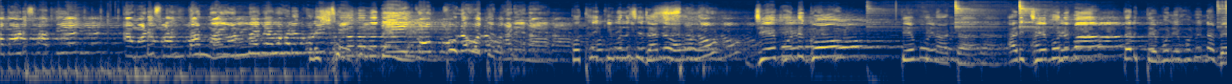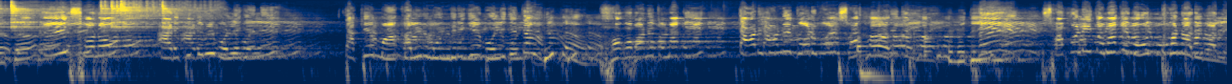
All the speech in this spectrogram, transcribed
আমার সাথে আমার সন্তান নয় অন্যায় ব্যবহার করেছে। এই কখনো হতে পারে না। কোথায় কি বলেছে জানো। যেমন গো তেমন আটা। আর যেমন মা তার তেমনই হবে না বেটা এই শোনো আর কি তুমি বলে গেলে? তাকে মা কালীর মন্দিরে গিয়ে বলি দিতাম। ভগবানে তোমাকে তার জন্য গর্ব হয়ে সন্তান দেয়নি। সকলেই তোমাকে বৌদ্ধ নারী বলে।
